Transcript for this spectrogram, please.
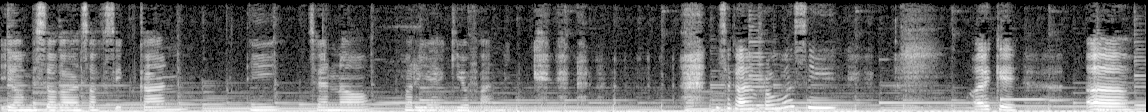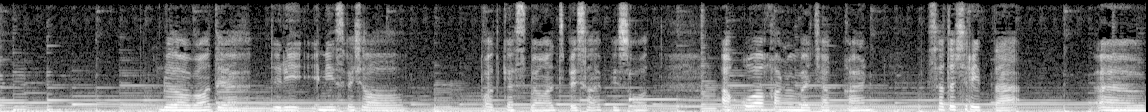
yang bisa kalian saksikan di channel Maria Giovanni. Sekalian promosi. Oke okay. uh, udah lama banget ya. Jadi ini special podcast banget special episode. Aku akan membacakan satu cerita um,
